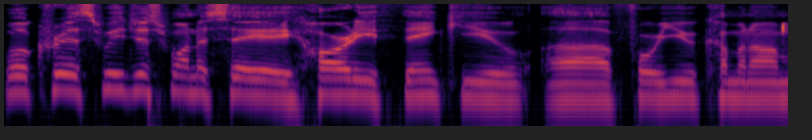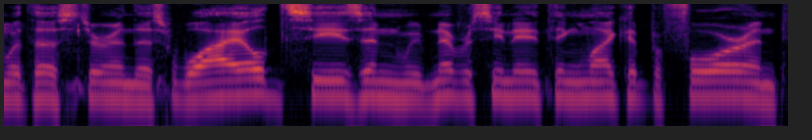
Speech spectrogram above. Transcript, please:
Well, Chris, we just want to say a hearty thank you uh, for you coming on with us during this wild season. We've never seen anything like it before, and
